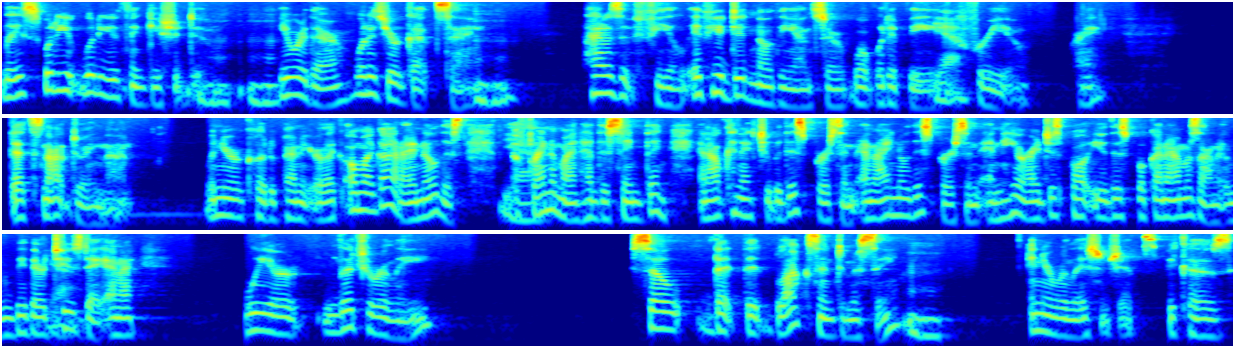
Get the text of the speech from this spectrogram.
Lise, what do you what do you think you should do?" Mm-hmm. mm-hmm. You were there. What does your gut say? Mm-hmm. How does it feel? If you did know the answer, what would it be yeah. for you? Right? That's not doing that when you're a codependent, you're like, oh my God, I know this. Yeah. A friend of mine had the same thing, and I'll connect you with this person, and I know this person. And here, I just bought you this book on Amazon. It'll be there yeah. Tuesday. And I, we are literally so that that blocks intimacy mm-hmm. in your relationships because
